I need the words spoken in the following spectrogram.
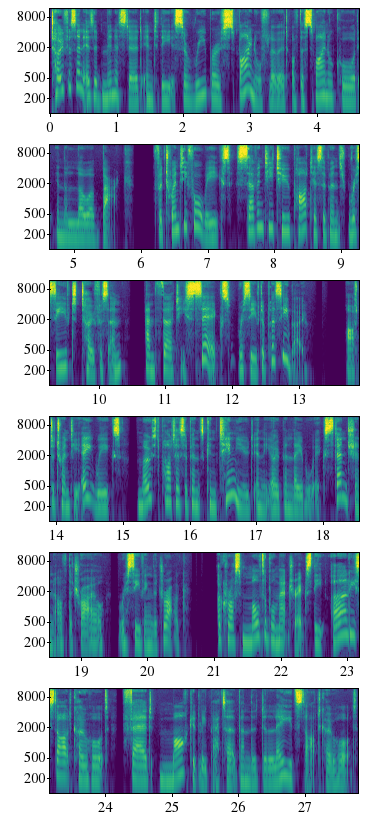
Tofersen is administered into the cerebrospinal fluid of the spinal cord in the lower back. For 24 weeks, 72 participants received tofersen and 36 received a placebo. After 28 weeks, most participants continued in the open label extension of the trial, receiving the drug. Across multiple metrics, the early start cohort fared markedly better than the delayed start cohort.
